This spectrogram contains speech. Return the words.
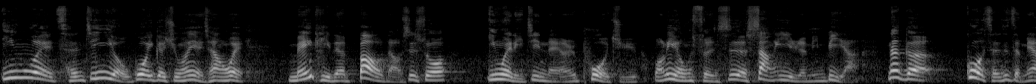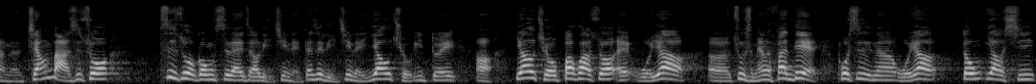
因为曾经有过一个巡回演唱会，媒体的报道是说，因为李静蕾而破局，王力宏损失了上亿人民币啊。那个过程是怎么样呢？讲法是说，制作公司来找李静蕾，但是李静蕾要求一堆啊，要求包括说，哎，我要呃住什么样的饭店，或是呢，我要东要西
